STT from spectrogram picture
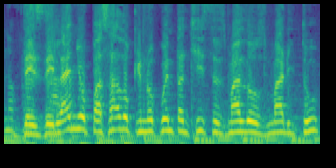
no fue desde el año pasado que no cuentan chistes malos, Mari, tú.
